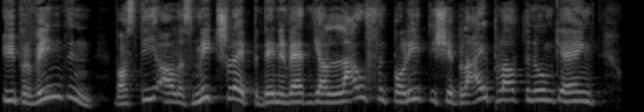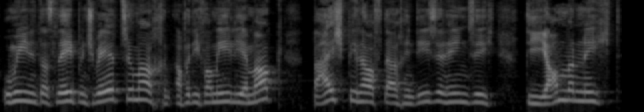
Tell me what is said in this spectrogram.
überwinden, was die alles mitschleppen, denen werden ja laufend politische Bleiplatten umgehängt, um ihnen das Leben schwer zu machen. Aber die Familie Mack, beispielhaft auch in dieser Hinsicht, die jammern nicht,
